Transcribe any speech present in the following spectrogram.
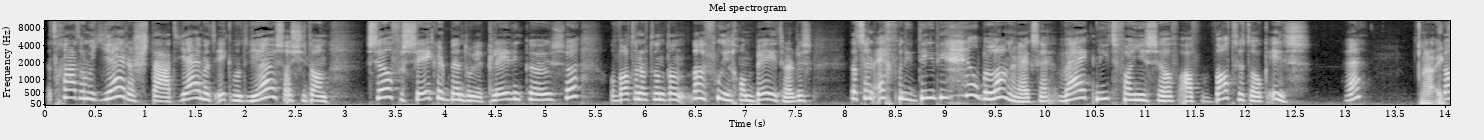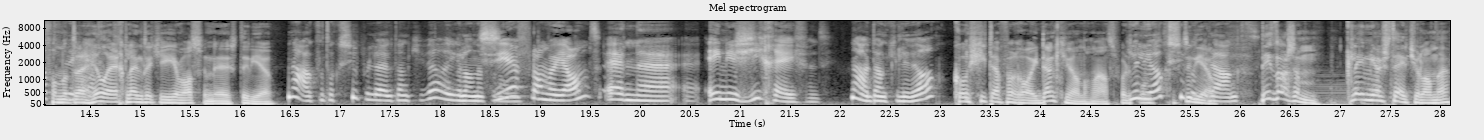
Het gaat om dat jij er staat. Jij bent ik. Want juist als je dan zelfverzekerd bent door je kledingkeuze... of wat dan ook, dan, dan, dan voel je je gewoon beter. Dus dat zijn echt van die dingen die heel belangrijk zijn. Wijk niet van jezelf af, wat het ook is. Hè? Nou, ik Dat vond het ik eh, heel echt. erg leuk dat je hier was in de studio. Nou, ik vond het ook superleuk. Dankjewel, Jolanda. Zeer flamboyant en eh, energiegevend. Nou, dank jullie wel. Conchita van Roy, dankjewel nogmaals voor de Jullie komst ook in de super studio. bedankt. Dit was hem. Claim your stage, Jolanda.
